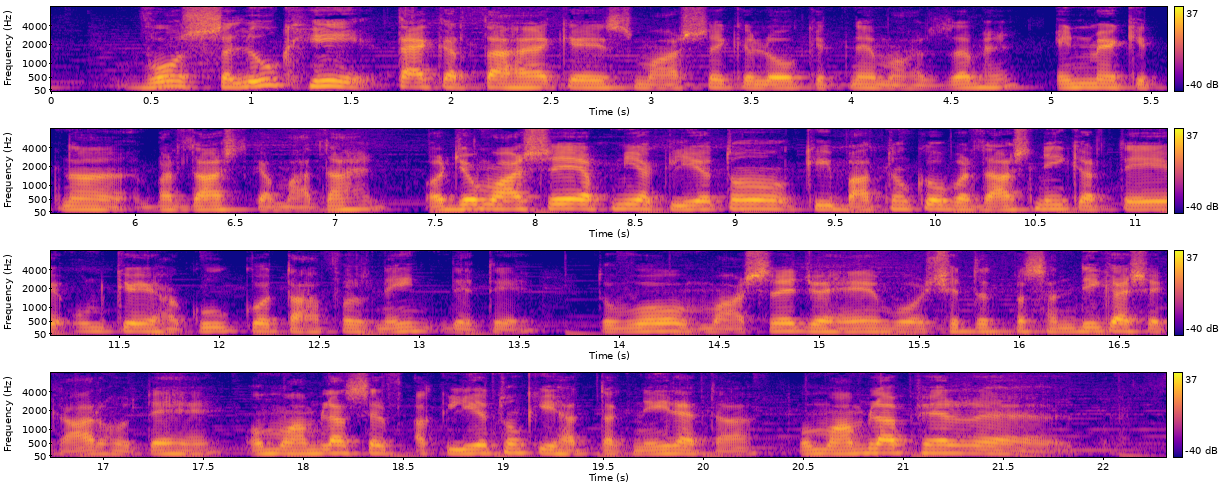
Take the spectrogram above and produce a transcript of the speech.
وہ سلوک ہی طے کرتا ہے کہ اس معاشرے کے لوگ کتنے مہذب ہیں، ان میں کتنا برداشت کا مادہ ہے۔ اور جو معاشرے اپنی اقلیتوں کی باتوں کو برداشت نہیں کرتے، ان کے حقوق کو تحفظ نہیں دیتے، تو وہ معاشرے جو ہیں، وہ شدت پسندی کا شکار ہوتے ہیں۔ وہ معاملہ صرف اقلیتوں کی حد تک نہیں رہتا، وہ معاملہ پھر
